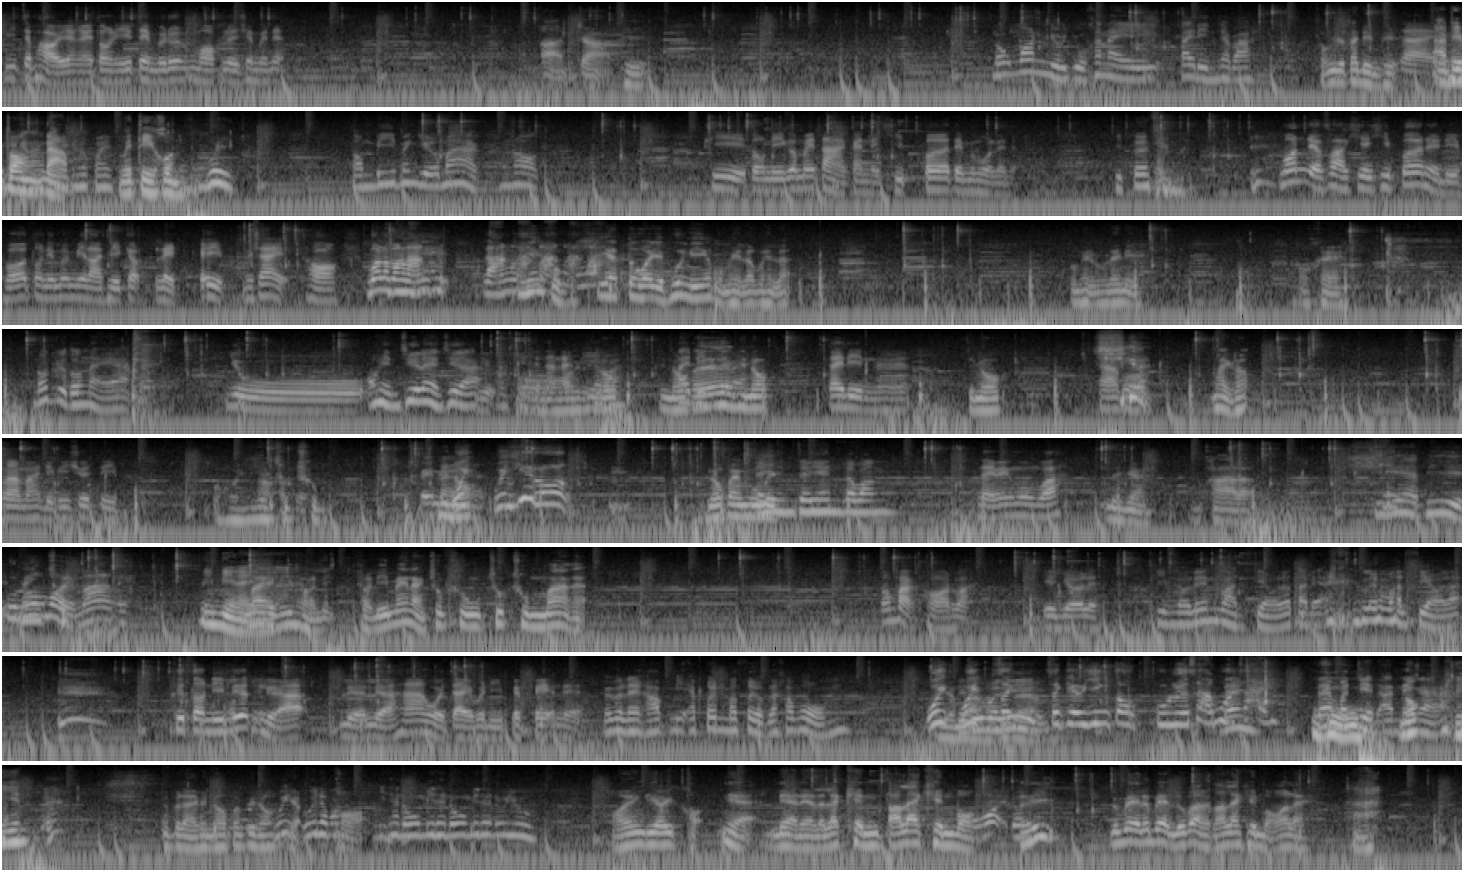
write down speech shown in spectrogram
พี่จะเผายังไงตอนนี้เต็มไปด้วยม็อบเลยใช่ไหมเนี่ยอาจจะพี่นกม่อนอยู่อยู่ข้างในใต้ดินใช่ปะ ผมอยู่ใต้ดินพี่ใช่อะพี่ป้องดาบเข้ไปไว้ตีคน โอ้ยซอมบี้แม่งเยอะมากข้างนอกพี่ตรงนี้ก็ไม่ต่างกันเนี่ยคิปเปอร์เต็มไปหมดเลยเนี่ยปีเตอร์ถึงมอนเดี๋ยวฝากเคลียร์คิปเปอร์หน่อยดิเพราะว่าตรงนี้มันมีลายพิษกับเหล็กเอ้ยไม่ใช่ทองมอนระวังล้างล้างล้างนี่ล้างผมล้างเคลียร์ตัวอย่าพวกนี้ผมเห็นแล้วผมเห็นแล้วผมเห็นผมเลยนี่โอเคนกอยู่ตรงไหนอะอยู่ อ๋อเห็นชื่อแล้วเห็นชื่อแล้วอยู่โอเค ที่นั่นแหละ พี่นกพี่นกใต้ดิเอ้นใช่ยไหมพี่นกใต้ดินนะฮะพี่นกครับเชี่ยผมมาอีกแล้ว มามาเดี๋ยวพี่ช่วยตีโอ้ยเหี้ยชุบชุบเป็นไงอุ้ยอุ้ยเฮียล่วงนกไปมุใจมอีเย็กนใจเย็นระวังไหนแมงมุมวะนี่ไงผมฆ่าแล้วเชี่ยพี่กูล่วงบ่อยมากเลย ไม่มีอะไรไม่เลยพี่แถวนี้แถวนี้แม่งหนังชุบชุมชุบชุมมากอะต้องปักทอนว่ะเยอะๆเลย ทีมเราเล่นหวาดเสียวแล้วตอนเนี้ยเริ่มหวาดเสียวแล้วคือตอนนี้เลือดเหลือเหลือเหลือห้าหัวใจพอดีเป๊ะๆเลยไม่เป็นไรครับมีแอปเปิลมาเสิร์ฟแล้วครับผม อุ้ยอุ้ยเดี๋ยวสมาเกลสเกลยิงตกกูเหลือสามหัวใจได้มาเจ็ดอันเอนกงอะใจเย็น ไม่เป็นไรพี่นกพี่นกอุ้ยเดี๋ยวอุ้ยระวังขอมีธนูมีธนูมีธนูอยู่ ขออย่างเดียวขอเนี่ยเนี่ยเนี่ยแล้วเคนตอนแรกเคนบอกโอ้ยโดน เฮ้ยรู้เบสรู้เบสรู้ป่ะตอนแรกเคนบอกว่าอะไรฮะ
